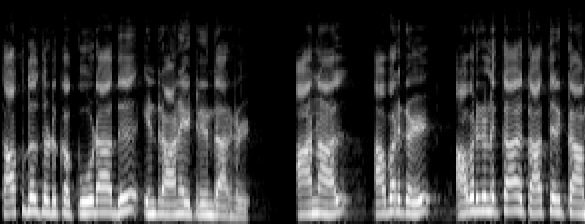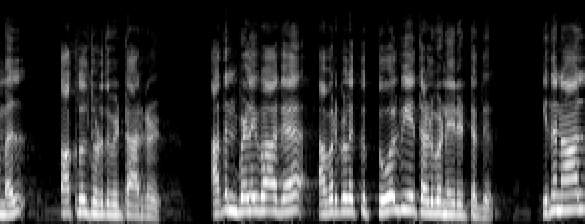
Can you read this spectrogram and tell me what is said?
தாக்குதல் தொடுக்கக்கூடாது என்று ஆணையிட்டிருந்தார்கள். ஆனால் அவர்கள் அவர்களுக்காக காத்திருக்காமல் தாக்குதல் தொடுத்து விட்டார்கள் அதன் விளைவாக அவர்களுக்கு தோல்வியை தழுவ நேரிட்டது. இதனால்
